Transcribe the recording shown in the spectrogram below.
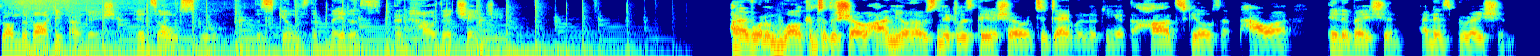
From the Varkey Foundation, it's old school, the skills that made us and how they're changing. Hi, everyone, and welcome to the show. I'm your host, Nicholas Piachaud, and today we're looking at the hard skills that power innovation and inspiration.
